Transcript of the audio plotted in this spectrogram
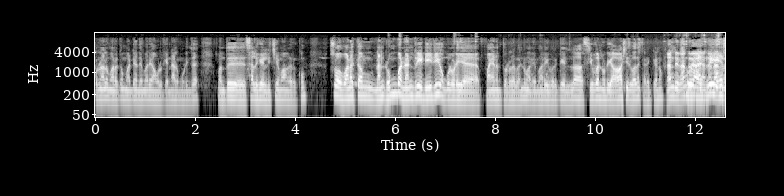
ஒரு நாள் மறக்க மாட்டேன். அதே மாதிரி அவங்களுக்கு என்னால் முடிந்த வந்து சலுகைகள் நிச்சயமாக இருக்கும். ஸோ வணக்கம். நன் ரொம்ப நன்றி டிடி உங்களுடைய பயணம் தொடர வேண்டும். அதே மாதிரி இவருக்கு எல்லா சிவனுடைய ஆசீர்வாதம் கிடைக்கணும். நன்றி நன்றி. எஸ்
